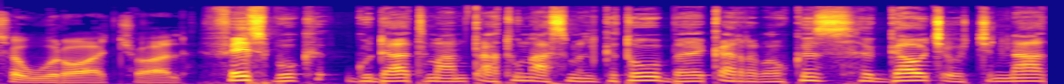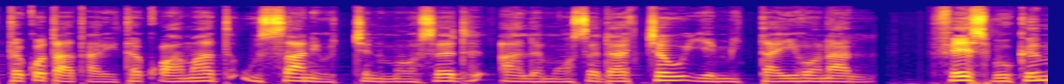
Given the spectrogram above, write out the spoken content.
ሰውረዋቸዋል። ፌስቡክ ጉዳት ማምጣቱን አስመልክቶ በቀረበው ክስ ሕግ አውጪዎችና ተቆጣጣሪ ተቋማት ውሳኔዎችን መውሰድ አለመውሰዳቸው የሚታይ ይሆናል። ፌስቡክም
